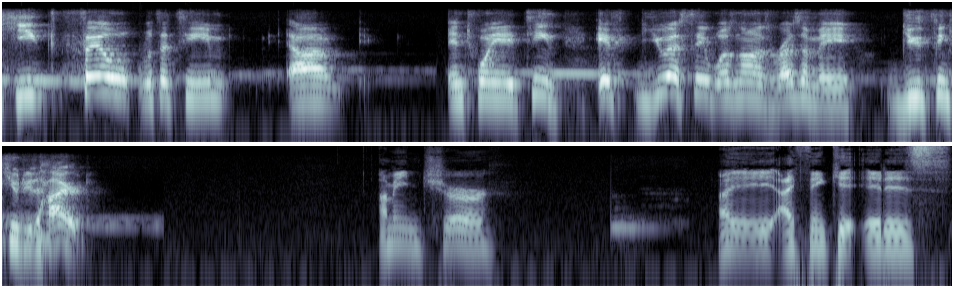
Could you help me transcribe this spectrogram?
he failed with a team uh, in 2018. If USA wasn't on his resume, do you think he'd get hired? I mean, sure. I I think it, it is.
